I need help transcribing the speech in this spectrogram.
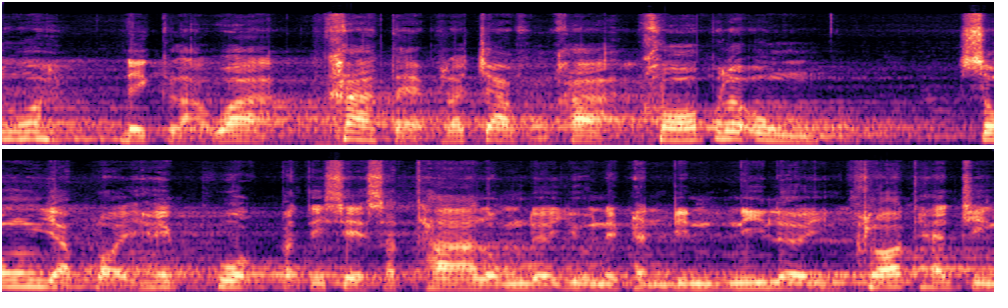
นัวได้กล่าวว่าข้าแต่พระเจ้าของข้าขอพระองค์ ทรงอย่าปล่อยให้พวกปฏิเสธศรัทธาหลงเหลืออยู่ในแผ่นดินนี้เลย เพราะแท้จริง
